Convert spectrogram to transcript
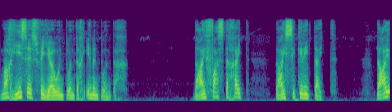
Mag Jesus vir jou in 2021 daai vastigheid, daai sekuriteit, daai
